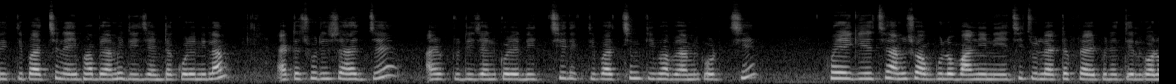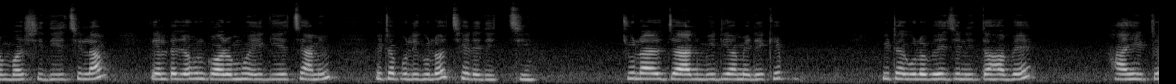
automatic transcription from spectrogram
দেখতে পাচ্ছেন, এইভাবে আমি ডিজাইনটা করে নিলাম। একটা ছুরির সাহায্যে আর একটু ডিজাইন করে নিচ্ছি। দেখতে পাচ্ছেন কীভাবে আমি করছি। হয়ে গিয়েছে, আমি সবগুলো বানিয়ে নিয়েছি। চুলা একটা ফ্রাই প্যানে তেল গরম বসিয়ে দিয়েছিলাম। তেলটা যখন গরম হয়ে গিয়েছে, আমি পিঠাপুলিগুলো ছেড়ে দিচ্ছি। চুলার জাল মিডিয়ামে রেখে পিঠাগুলো ভেজে নিতে হবে। হাই হিটে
